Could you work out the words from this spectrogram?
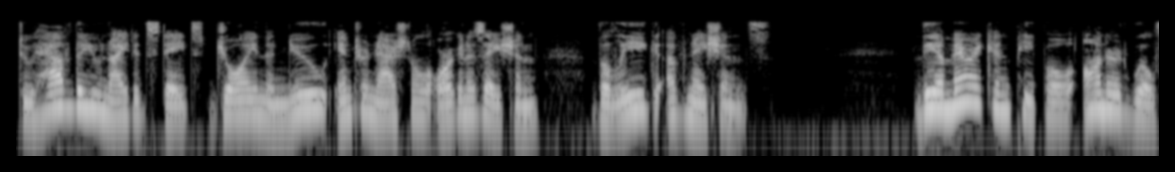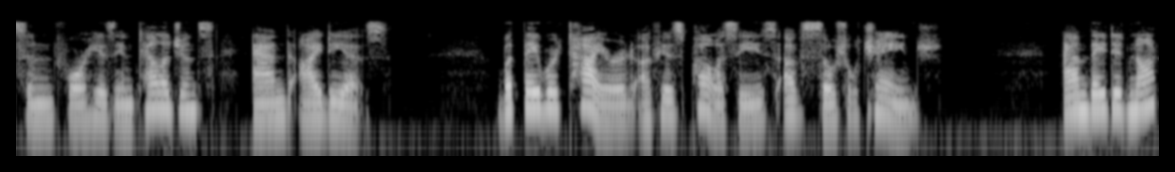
to have the United States join the new international organization, the League of Nations. The American people honored Wilson for his intelligence and ideas. But they were tired of his policies of social change. And they did not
